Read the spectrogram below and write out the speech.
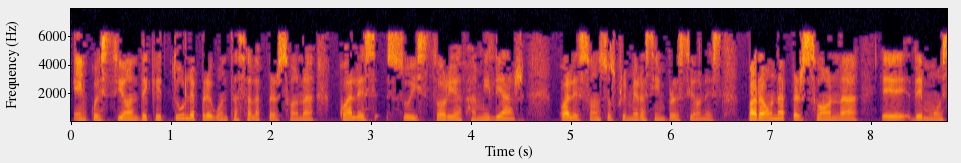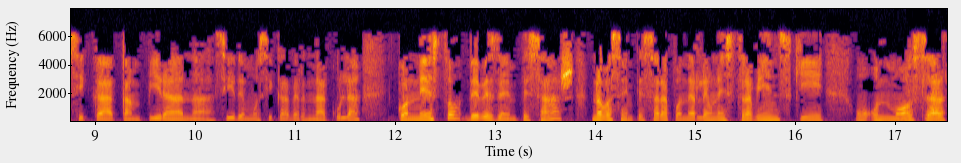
en cuestión de que tú le preguntas a la persona cuál es su historia familiar, cuáles son sus primeras impresiones. Para una persona eh, de música campirana, sí, de música vernácula, con esto debes de empezar. No vas a empezar a ponerle un Stravinsky, un, Mozart,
